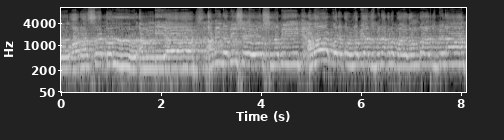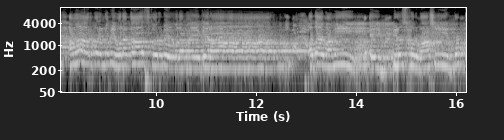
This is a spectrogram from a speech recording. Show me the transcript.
ও অরাসাতুল আম্বিয়া। আমি নবী শেষ নবী। আমার পরে নবী আসবে না, কোনো পয়গম্বর আসবে না। আমার পরে নবী ওলা কাজ করবে কেরাম। অতএব আমি এই পিরোজপুরবাসীর পক্ষ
